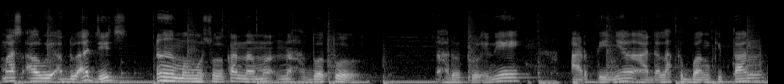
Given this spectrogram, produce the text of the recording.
Mas Alwi Abdul Aziz eh, mengusulkan nama Nahdlatul. Nahdlatul ini artinya adalah kebangkitan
